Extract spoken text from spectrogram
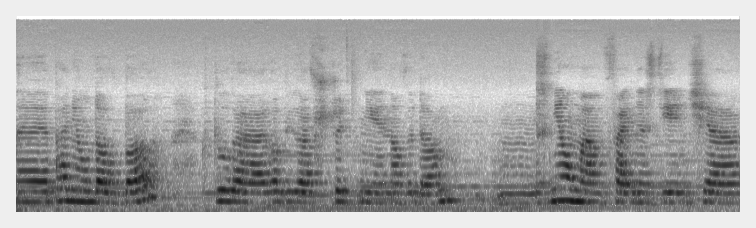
e, panią Dowbor, która robiła w Szczytnie nowy dom. Mm, Z nią mam fajne zdjęcia. e,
